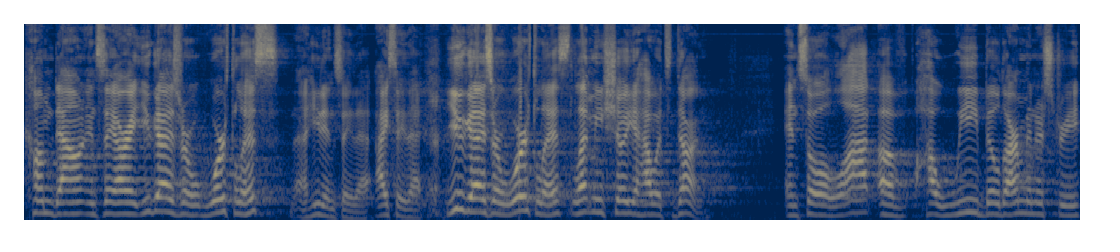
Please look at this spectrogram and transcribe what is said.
come down and say, All right, you guys are worthless. Uh, he didn't say that. I say that. You guys are worthless. Let me show you how it's done. And so, a lot of how we build our ministry,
